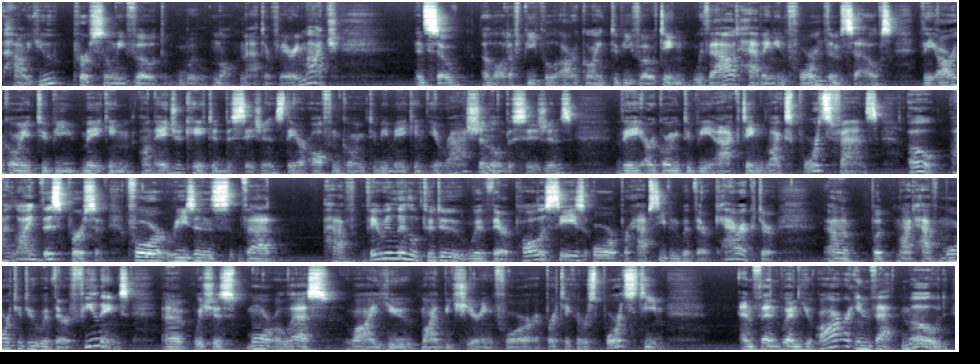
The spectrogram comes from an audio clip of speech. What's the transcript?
how you personally vote will not matter very much. And so a lot of people are going to be voting without having informed themselves. They are going to be making uneducated decisions. They are often going to be making irrational decisions. They are going to be acting like sports fans. Oh, I like this person for reasons that have very little to do with their policies or perhaps even with their character. Uh, but might have more to do with their feelings, uh, which is more or less why you might be cheering for a particular sports team. And then when you are in that mode,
